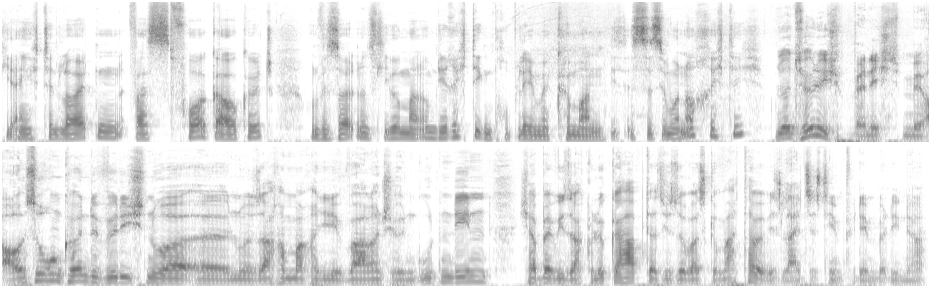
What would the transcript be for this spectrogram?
die eigentlich den Leuten was vorgaukelt und wir sollten uns lieber mal um die richtigen Probleme kümmern. Ist das immer noch richtig? Natürlich, wenn ich mir aussuchen könnte, würde ich nur, äh, nur Sachen machen, die dem wahren, schönen, guten dienen. Ich habe ja, wie gesagt, Glück gehabt, dass ich sowas gemacht habe, wie das Leitsystem für den Berliner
